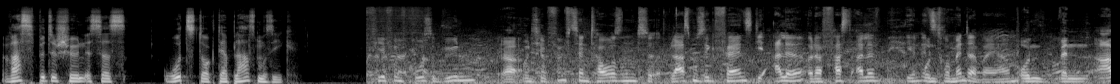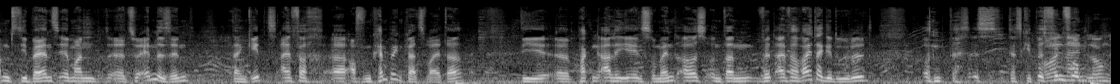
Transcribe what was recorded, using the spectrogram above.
was bitteschön ist das Woodstock der Blasmusik? Vier, fünf große Bühnen Ja. und ich habe 15.000 Blasmusikfans, die alle oder fast alle ihr Instrument dabei haben. Und wenn abends die Bands irgendwann äh, zu Ende sind, dann geht es einfach äh, auf dem Campingplatz weiter. Die äh, packen alle ihr Instrument aus und dann wird einfach weitergedudelt. Und das ist, das geht bis All 5 Uhr, long,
